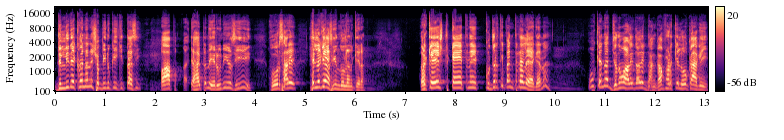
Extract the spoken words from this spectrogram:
ਦਿੱਲੀ ਦੇਖੋ ਇਹਨਾਂ ਨੇ 26 ਨੂੰ ਕੀ ਕੀਤਾ ਸੀ? ਆਪ ਇਹ ਪੰਧੇਰੂ ਨਹੀਂ ਸੀ। ਹੋਰ ਸਾਰੇ ਹਿੱਲ ਗਿਆ ਸੀ ਅੰਦੋਲਨ ਕੇਰਾ ਰਕੇਸ਼ ਟਕੈਤ ਨੇ ਕੁਦਰਤੀ ਪੈਂਤੜਾ ਲਿਆ ਗਿਆ ਨਾ। ਉਹ ਕਹਿੰਦਾ ਜਦੋਂ ਆਲੇ ਦਾਲੇ ਡਾਂਗਾ ਫੜ ਕੇ ਲੋਕ ਆ ਗਏ।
